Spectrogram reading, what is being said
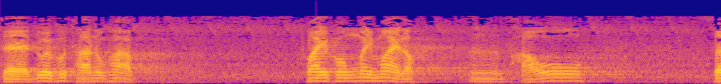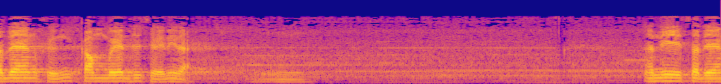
แต่ด้วยพุทธานุภาพ ไฟคงไม่ไหม้หรอกเผาแสดงถึงกรรมเวรเฉยๆนี่แหละอันนี้แสดง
